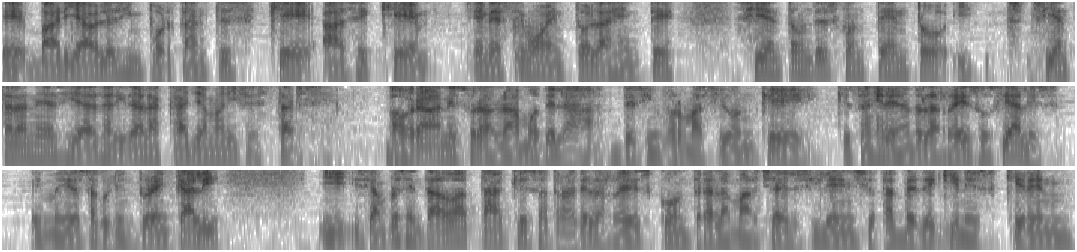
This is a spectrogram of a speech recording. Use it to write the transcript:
eh, variables importantes que hace que en este momento la gente sienta un descontento y sienta la necesidad de salir a la calle a manifestarse. Ahora, Néstor, hablábamos de la desinformación que, que están generando las redes sociales en medio de esta coyuntura en Cali y se han presentado ataques a través de las redes contra la marcha del silencio, tal vez de quienes quieren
